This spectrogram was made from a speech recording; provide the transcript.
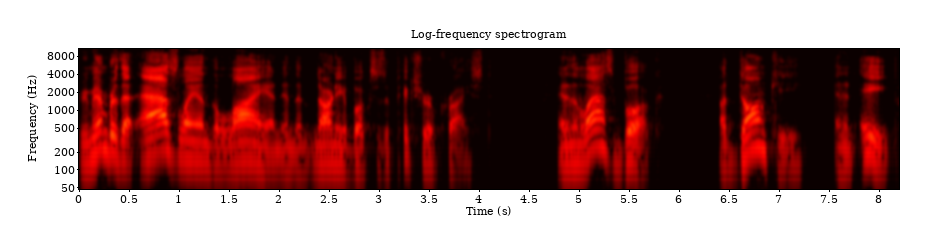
Remember that Aslan the lion in the Narnia books is a picture of Christ. And in the last book, a donkey and an ape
